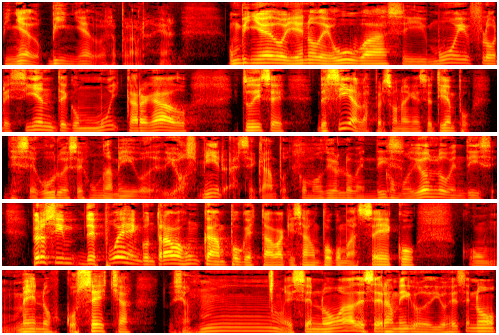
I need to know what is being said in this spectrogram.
Viñedo, viñedo es la palabra. Un viñedo lleno de uvas y muy floreciente, con muy cargado. Y tú dices, decían las personas en ese tiempo, de seguro ese es un amigo de Dios. Mira ese campo. Como Dios lo bendice. Como Dios lo bendice. Pero si después encontrabas un campo que estaba quizás un poco más seco, con menos cosecha, tú decías, mmm, ese no ha de ser amigo de Dios, ese no,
